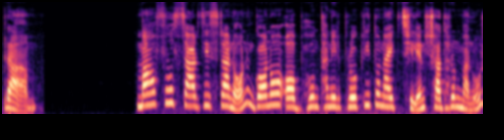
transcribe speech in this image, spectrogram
ট্রাম্প। মাহফুজ চার্জিস্টা নন গণ অভ্যন্থানের প্রকৃত নায়ক ছিলেন সাধারণ মানুষ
